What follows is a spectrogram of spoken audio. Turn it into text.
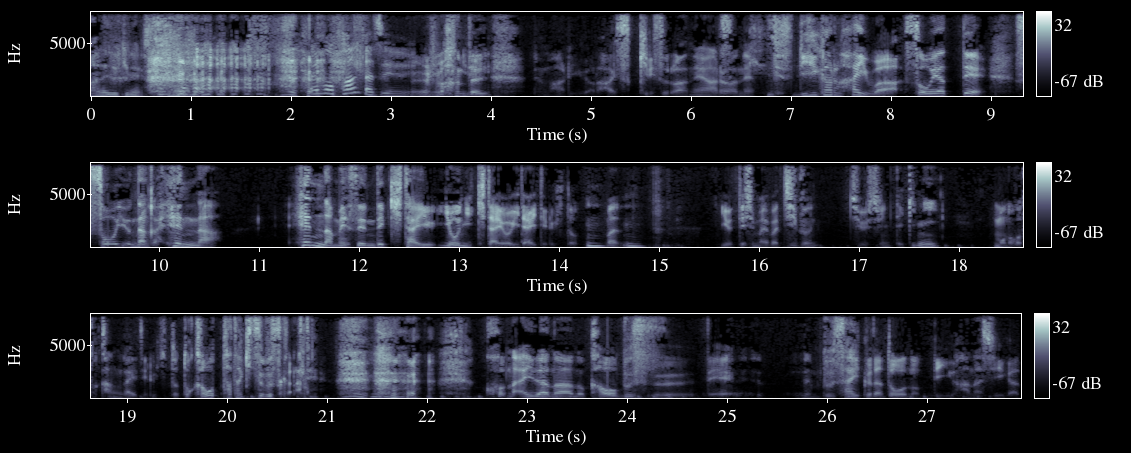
ね。真似できないですよね。あれもうファンタジー。ファンタジー。でもあリーガルハイすっきりするわね、あれはね。リーガルハイは、そうやって、そういうなんか変な、変な目線で期待、世に期待を抱いてる人。うん。まあうん。言ってしまえば自分中心的に物事考えてる人とかを叩き潰すからね。こないだのあの顔ブスで、ブサイクだどうのっていう話が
